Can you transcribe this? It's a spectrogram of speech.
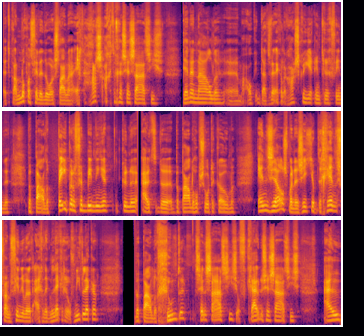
Het kan nog wat verder doorslaan naar echt harsachtige sensaties. Dennennaalden, eh, maar ook daadwerkelijk hars kun je erin terugvinden. Bepaalde peperverbindingen kunnen uit de bepaalde hopsoorten komen. En zelfs, maar dan zit je op de grens van vinden we het eigenlijk lekker of niet lekker. Bepaalde groentesensaties of kruidensensaties, ui,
